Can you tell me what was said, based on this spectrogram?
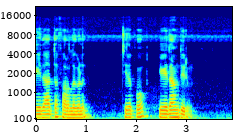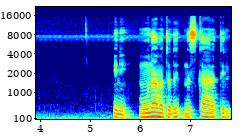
എഴുതാത്ത ഫറലുകൾ ചിലപ്പോൾ എഴുതാൻ തരും. ഇനി മൂന്നാമത്തത് നിസ്കാരത്തിൽ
